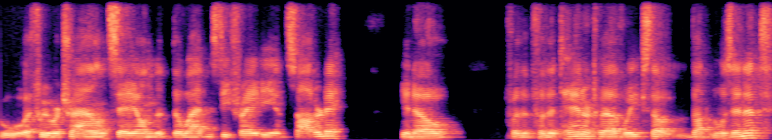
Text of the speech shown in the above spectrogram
if we were trialing, say, on the, the Wednesday, Friday, and Saturday, you know, for the for the ten or twelve weeks that that was in it,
